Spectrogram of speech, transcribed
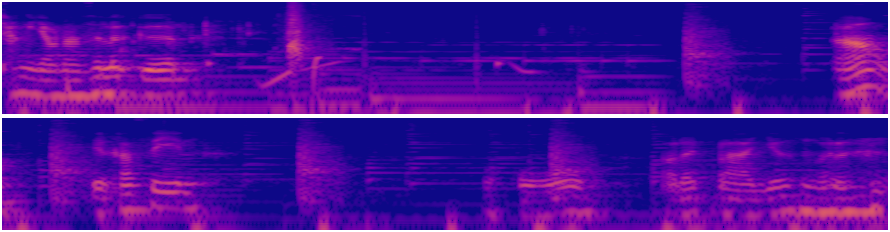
ช่างยาวนานซะเหลือเกิน เอ้าเดี๋ยวคาซีน โอ้โหเอาได้ปลาเยอะมือนกันนะ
